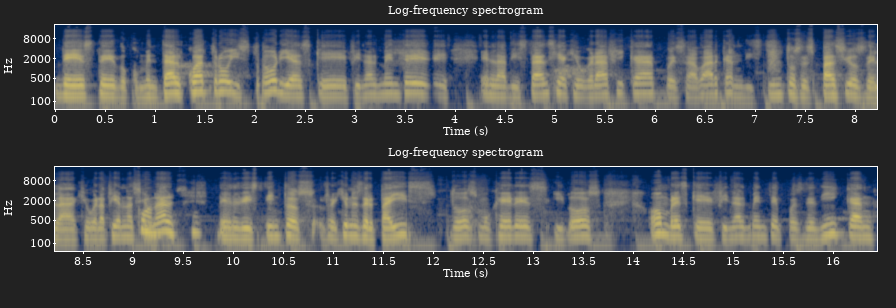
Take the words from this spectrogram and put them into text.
de este documental. Cuatro historias que finalmente en la distancia geográfica pues abarcan distintos espacios de la geografía nacional, de distintas regiones del país, dos mujeres y dos hombres que finalmente pues dedican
